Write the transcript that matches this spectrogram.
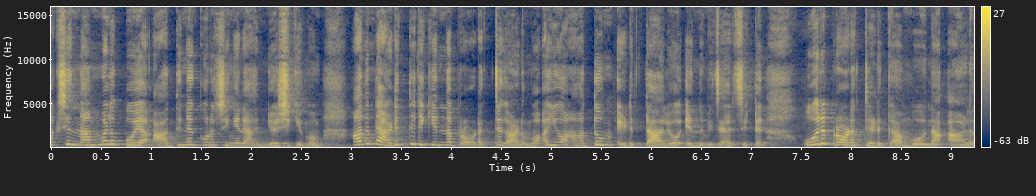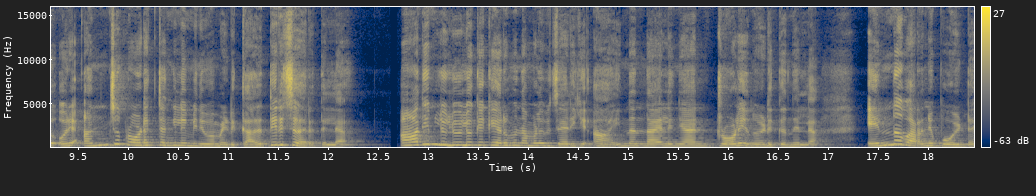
പക്ഷെ നമ്മൾ പോയി അതിനെക്കുറിച്ച് ഇങ്ങനെ അന്വേഷിക്കുമ്പം അതിന്റെ അടുത്തിരിക്കുന്ന പ്രോഡക്റ്റ് കാണുമ്പോൾ അയ്യോ അതും എടുത്താലോ എന്ന് വിചാരിച്ചിട്ട് ഒരു പ്രോഡക്റ്റ് എടുക്കാൻ പോകുന്ന ആൾ ഒരു അഞ്ച് പ്രോഡക്റ്റെങ്കിലും മിനിമം എടുക്കാതെ തിരിച്ചു വരത്തില്ല. ആദ്യം ലുലുവിലൊക്കെ കയറുമ്പോൾ നമ്മൾ വിചാരിക്കും ആ ഇന്നെന്തായാലും ഞാൻ ട്രോളി ഒന്നും എടുക്കുന്നില്ല. എന്ന് പറഞ്ഞു പോയിട്ട്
